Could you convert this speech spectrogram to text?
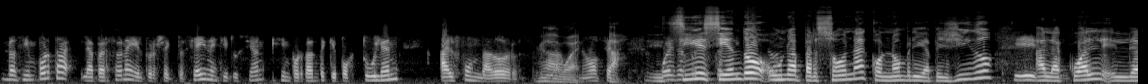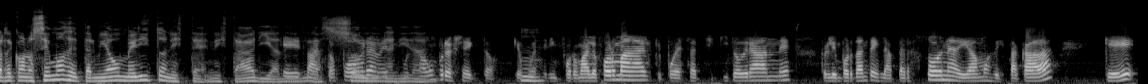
nos importa la persona y el proyecto. Si hay una institución, es importante que postulen al fundador. Ah, bueno. sigue siendo una persona con nombre y apellido a la cual le reconocemos determinado mérito en esta, en esta área de Exacto, la solidaridad. un proyecto que puede mm. ser informal o formal, que puede ser chiquito o grande, pero lo importante es la persona, digamos, destacada que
